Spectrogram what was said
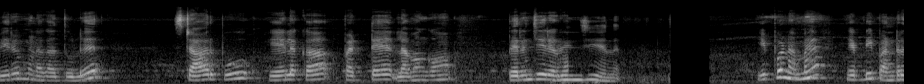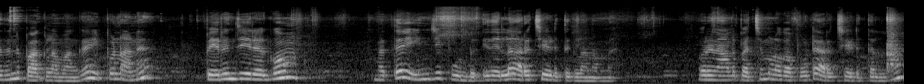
வெறும் மிளகாத்தூள் ஸ்டார் பூ ஏலக்காய் பட்டை லவங்கம் பெருஞ்சீரகம். இஞ்சி இலை இப்போ நம்ம எப்படி பண்ணுறதுன்னு பார்க்கலாம் வாங்க. இப்போ நான் பெருஞ்சீரகம் மற்ற இஞ்சி பூண்டு இதெல்லாம் அரைச்சி எடுத்துக்கலாம் நம்ம. ஒரு நாலு பச்சை மிளகா போட்டு அரைச்சி எடுத்துடலாம்.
